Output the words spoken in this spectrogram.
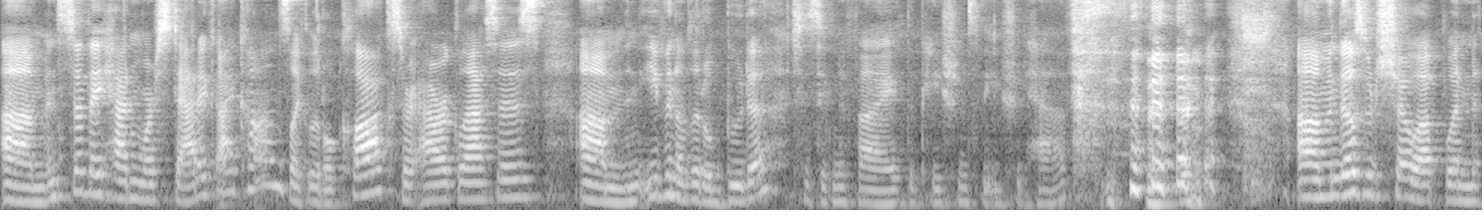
Um, instead, they had more static icons like little clocks or hourglasses, um, and even a little Buddha to signify the patience that you should have. um, and those would show up when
